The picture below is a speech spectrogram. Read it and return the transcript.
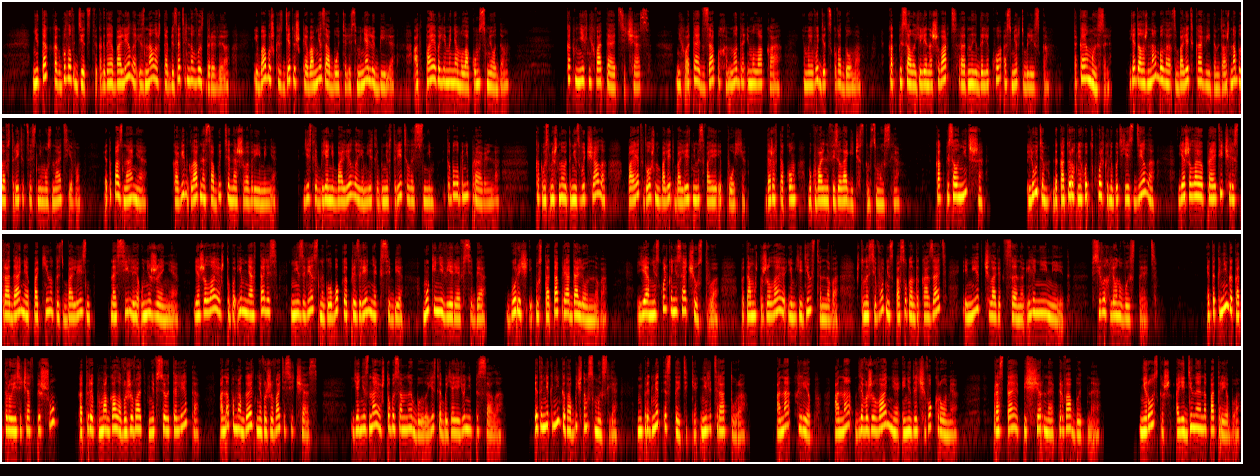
Не так, как было в детстве, когда я болела и знала, что обязательно выздоровею. И бабушка с дедушкой обо мне заботились, меня любили, отпаивали меня молоком с медом. Как мне их не хватает сейчас. Не хватает запаха меда и молока и моего детского дома. Как писала Елена Шварц, родные далеко, а смерть близко. Такая мысль. Я должна была заболеть ковидом, должна была встретиться с ним, узнать его. Это познание. Ковид — главное событие нашего времени. Если бы я не болела им, если бы не встретилась с ним, это было бы неправильно. Как бы смешно это ни звучало, поэт должен болеть болезнями своей эпохи, даже в таком буквально физиологическом смысле. Как писал Ницше, людям, до которых мне хоть сколько-нибудь есть дело, я желаю пройти через страдания, покинутость, болезнь, насилие, унижение. Я желаю, чтобы им не остались неизвестны глубокое презрение к себе, муки неверия в себя, горечь и пустота преодоленного. Я им нисколько не сочувствую, потому что желаю им единственного, что на сегодня способно доказать, имеет человек цену или не имеет, в силах ли он выстоять. Эта книга, которую я сейчас пишу, которая помогала выживать мне все это лето, она помогает мне выживать и сейчас. Я не знаю, что бы со мной было, если бы я ее не писала. Это не книга в обычном смысле, не предмет эстетики, не литература. Она — хлеб. Она для выживания и ни для чего кроме. Простая, пещерная, первобытная. Не роскошь, а единая на потребу.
